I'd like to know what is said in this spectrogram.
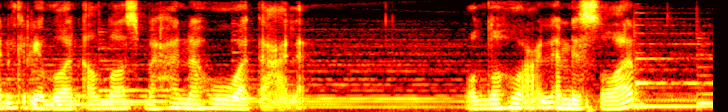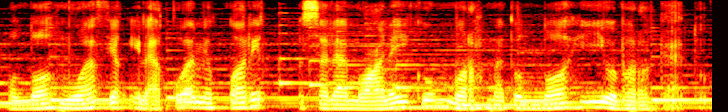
dan keridhaan Allah Subhanahu wa taala. Wallahu a'lam bishawab. والله موافق إلى أقوام الطريق. السلام عليكم ورحمة الله وبركاته.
